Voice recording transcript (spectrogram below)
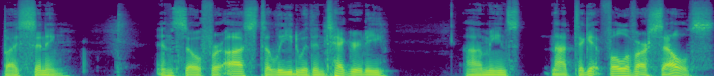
by sinning. And so for us to lead with integrity uh, means not to get full of ourselves,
